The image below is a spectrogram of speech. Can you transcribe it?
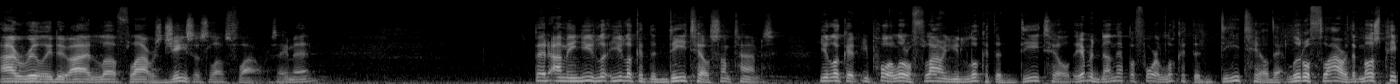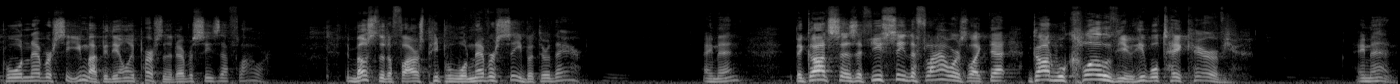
I really do. I love flowers. Jesus loves flowers. Amen. But I mean, you look, you look at the detail sometimes. You look at, you pull a little flower and you look at the detail. You ever done that before? Look at the detail, that little flower that most people will never see. You might be the only person that ever sees that flower. Most of the flowers people will never see, but they're there. Amen. But God says if you see the flowers like that, God will clothe you, He will take care of you. Amen.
